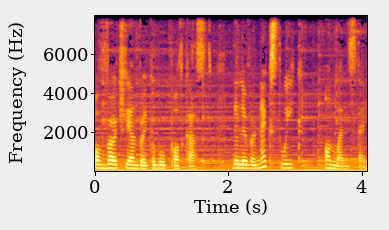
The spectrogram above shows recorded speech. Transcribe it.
of Virtually Unbreakable podcast, delivered next week on Wednesday.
